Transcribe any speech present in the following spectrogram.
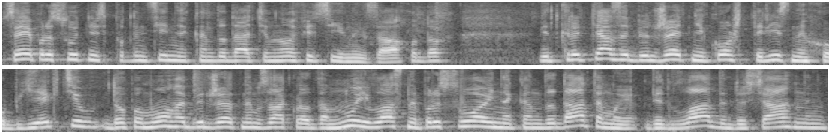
Це є присутність потенційних кандидатів на офіційних заходах. Відкриття за бюджетні кошти різних об'єктів, допомога бюджетним закладам, ну і власне присвоєння кандидатами від влади досягнень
